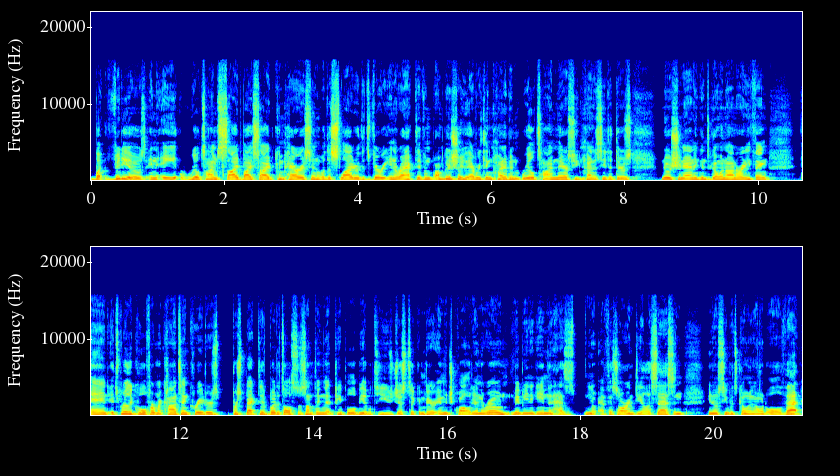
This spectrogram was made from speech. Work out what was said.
but videos in a real time side by side comparison with a slider that's very interactive. And I'm going to show you everything kind of in real time there so you can kind of see that there's no shenanigans going on or anything and it's really cool from a content creator's perspective but it's also something that people will be able to use just to compare image quality on their own maybe in a game that has you know fsr and dlss and you know see what's going on with all of that.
